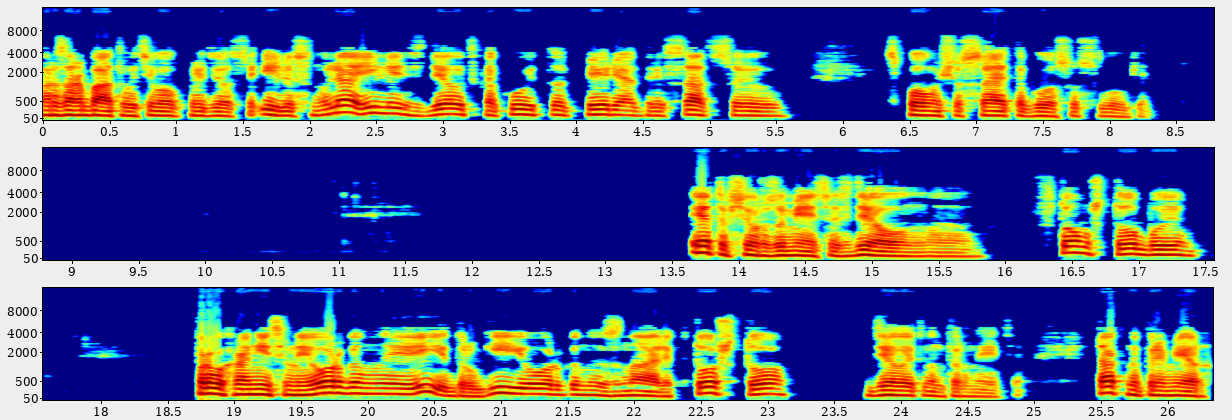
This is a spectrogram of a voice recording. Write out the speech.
разрабатывать его придется или с нуля, или сделать какую-то переадресацию с помощью сайта госуслуги. Это все, разумеется, сделано в том, чтобы правоохранительные органы и другие органы знали, кто что делает в интернете. Так, например,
